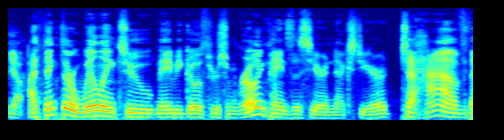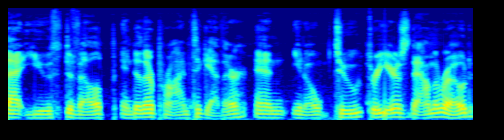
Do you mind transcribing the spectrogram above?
Yeah. I think they're willing to maybe go through some growing pains this year and next year to have that youth develop into their prime together. And you know, two, three years down the road,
